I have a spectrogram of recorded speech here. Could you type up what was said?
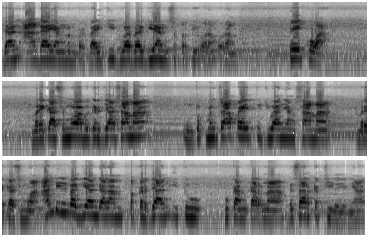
Dan ada yang memperbaiki dua bagian seperti orang-orang Tekoa. Mereka semua bekerja sama untuk mencapai tujuan yang sama. Mereka semua ambil bagian dalam pekerjaan itu bukan karena besar kecilnya.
